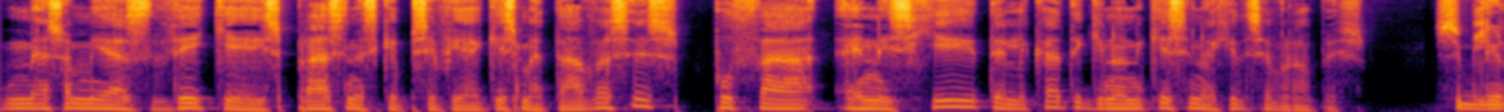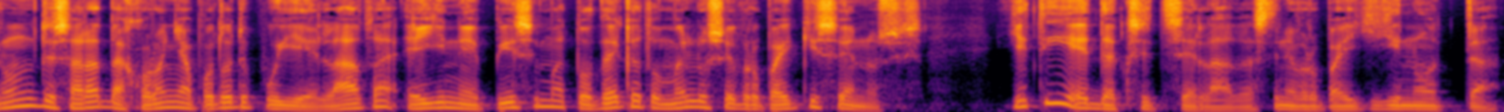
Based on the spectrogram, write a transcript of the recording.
μέσω μιας δίκαιης πράσινης και ψηφιακής μετάβασης που θα ενισχύει τελικά την κοινωνική συνοχή της Ευρώπης συμπληρώνονται 40 χρόνια από τότε που η Ελλάδα έγινε επίσημα το 10ο μέλος της Ευρωπαϊκής Ένωσης. Γιατί η ένταξη της Ελλάδας στην Ευρωπαϊκή Κοινότητα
